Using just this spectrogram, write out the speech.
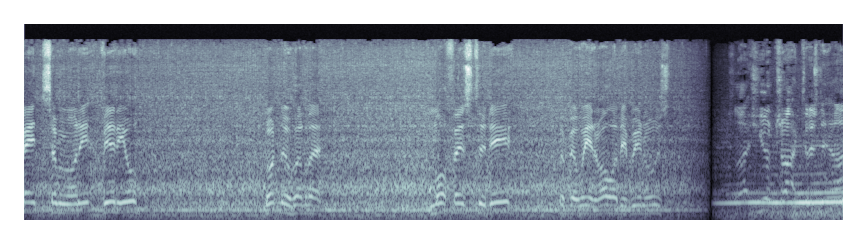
fence some on it, video. Don't know where the Moff is today. Could be away on holiday, who knows. So that's your tractor, isn't it?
